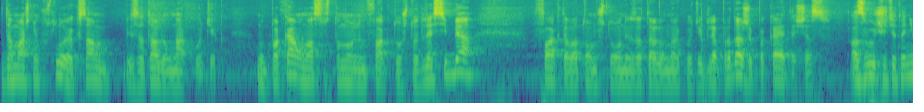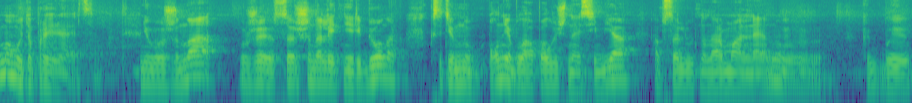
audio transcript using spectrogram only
в домашних условиях сам изготавливал наркотик. Ну, пока у нас установлен факт, то, что для себя, фактов о том, что он изготавливал наркотик для продажи, пока это сейчас озвучить это не могу, это проверяется. У него жена, уже совершеннолетний ребенок, кстати, ну, вполне благополучная семья, абсолютно нормальная. Ну, э, как бы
